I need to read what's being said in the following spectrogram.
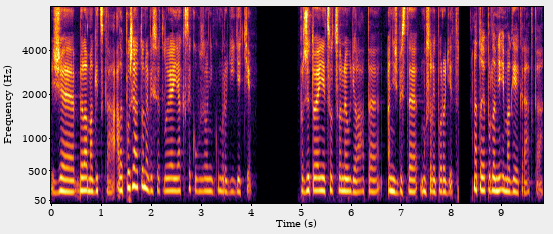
že byla magická, ale pořád to nevysvětluje, jak se kouzelníkům rodí děti. Protože to je něco, co neuděláte, aniž byste museli porodit. Na to je podle mě i magie krátká.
